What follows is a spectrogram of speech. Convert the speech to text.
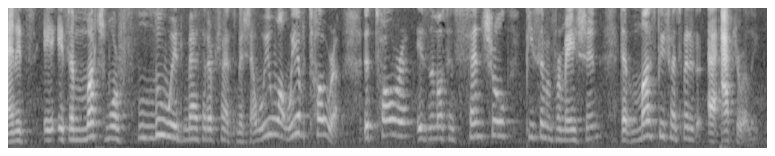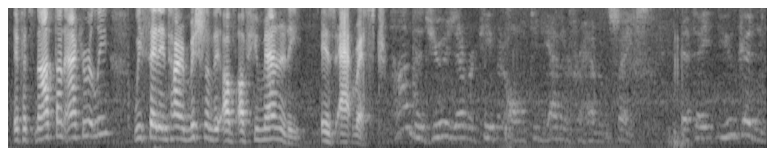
And it's, it's a much more fluid method of transmission. We want we have Torah. The Torah is the most essential piece of information that must be transmitted uh, accurately. If it's not done accurately, we say the entire mission of, the, of, of humanity is at risk. How did Jews ever keep it all together, for heaven's sakes? If they, you couldn't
